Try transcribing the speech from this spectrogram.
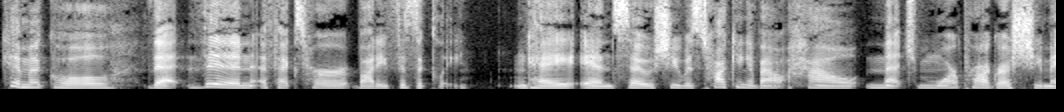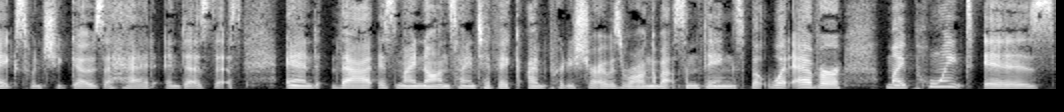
chemical that then affects her body physically. Okay. And so she was talking about how much more progress she makes when she goes ahead and does this. And that is my non scientific. I'm pretty sure I was wrong about some things, but whatever. My point is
